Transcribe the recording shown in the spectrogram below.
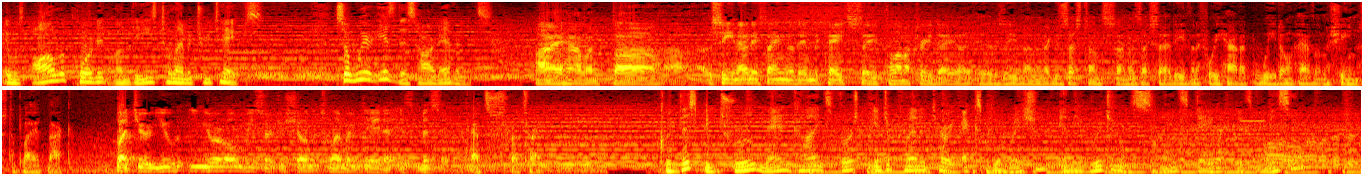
It was all recorded on these telemetry tapes. So where is this hard evidence? I haven't uh, uh, seen anything that indicates the telemetry data is even in existence, and as I said, even if we had it, we don't have the machines to play it back. But your, you, your own research has shown the telemetry data is missing. That's, that's right. Could this be true? Mankind's first interplanetary exploration and the original science data is missing?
